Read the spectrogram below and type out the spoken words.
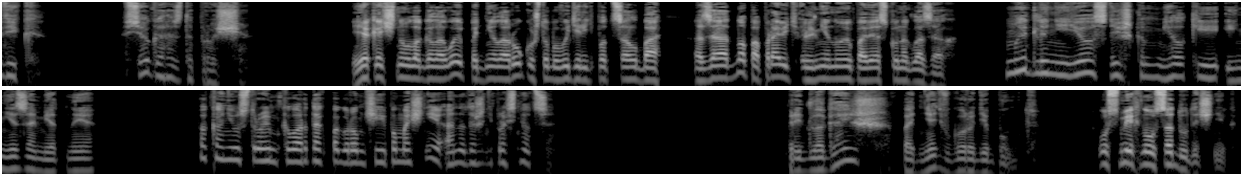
Вик, все гораздо проще. Я качнула головой, подняла руку, чтобы вытереть пот со лба, а заодно поправить льняную повязку на глазах. Мы для нее слишком мелкие и незаметные. Пока не устроим кавардак погромче и помощнее, она даже не проснется. Предлагаешь поднять в городе бунт? Усмехнулся дудочник.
